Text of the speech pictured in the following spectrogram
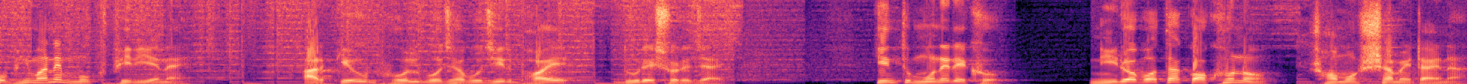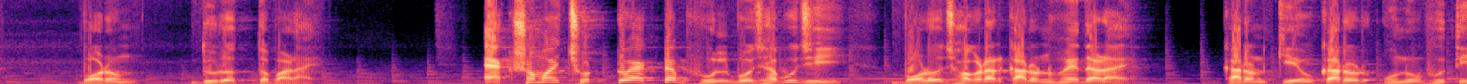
অভিমানে মুখ ফিরিয়ে নেয়, আর কেউ ভুল বোঝাবুঝির ভয়ে দূরে সরে যায়। কিন্তু মনে রেখো, নীরবতা কখনো সমস্যা মেটায় না, বরং দূরত্ব বাড়ায়। এক সময় ছোট্ট একটা ভুল বোঝাবুঝি বড় ঝগড়ার কারণ হয়ে দাঁড়ায়, কারণ কেউ কারোর অনুভূতি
